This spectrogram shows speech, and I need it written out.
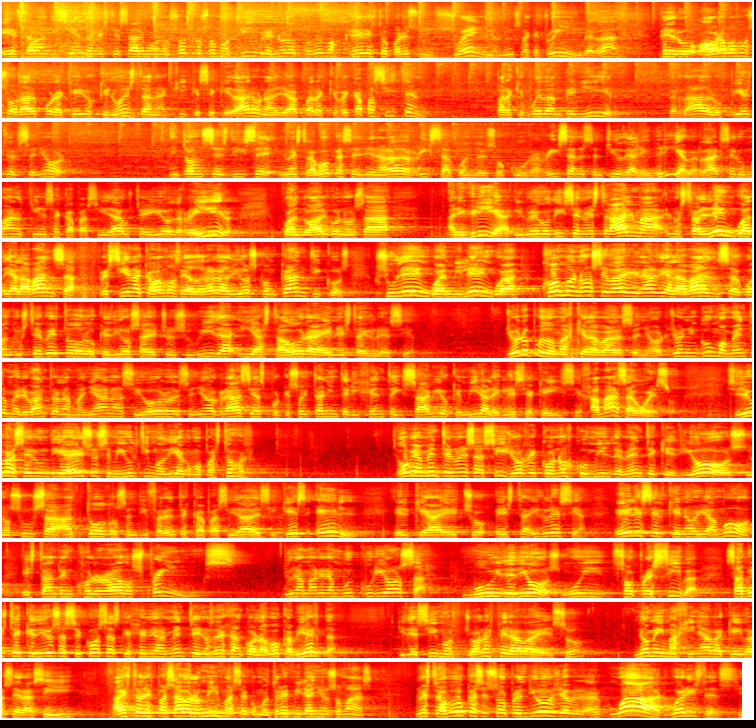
Ellos estaban diciendo en este salmo, nosotros somos libres, no lo podemos creer, esto parece un sueño, looks like a dream, ¿verdad? Pero ahora vamos a orar por aquellos que no están aquí, que se quedaron allá, para que recapaciten, para que puedan venir, ¿verdad?, a los pies del Señor. Entonces dice, nuestra boca se llenará de risa cuando eso ocurra. Risa en el sentido de alegría, ¿verdad? El ser humano tiene esa capacidad, usted y yo, de reír cuando algo nos da alegría. Y luego dice, nuestra alma, nuestra lengua de alabanza, recién acabamos de adorar a Dios con cánticos. Su lengua, mi lengua, ¿cómo no se va a llenar de alabanza cuando usted ve todo lo que Dios ha hecho en su vida y hasta ahora en esta iglesia? Yo no puedo más que alabar al Señor. Yo en ningún momento me levanto en las mañanas y oro al Señor, gracias porque soy tan inteligente y sabio que mira la iglesia que hice. Jamás hago eso. Si llego a hacer un día eso, es mi último día como pastor. Obviamente no es así, yo reconozco humildemente que Dios nos usa a todos en diferentes capacidades y que es Él el que ha hecho esta iglesia. Él es el que nos llamó estando en Colorado Springs de una manera muy curiosa, muy de Dios, muy sorpresiva. ¿Sabe usted que Dios hace cosas que generalmente nos dejan con la boca abierta? Y decimos, yo no esperaba eso, no me imaginaba que iba a ser así, a esto les pasaba lo mismo hace como tres mil años o más. Nuestra boca se sorprendió, what, what is this?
